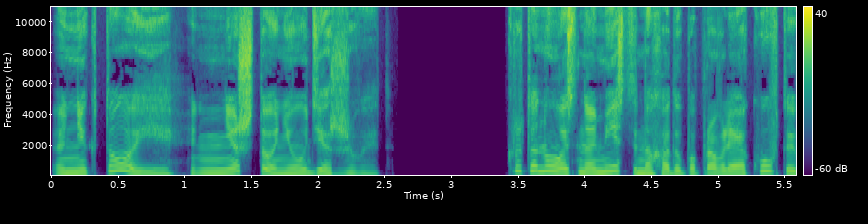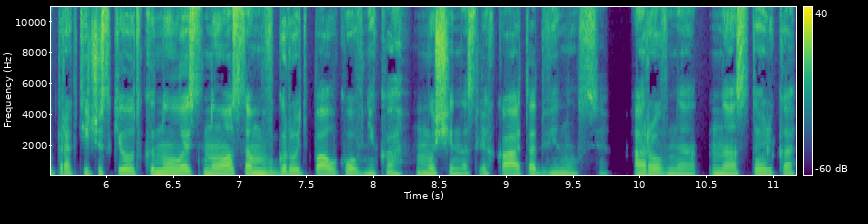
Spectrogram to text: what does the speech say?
никто и ничто не удерживает. Крутанулась на месте, на ходу поправляя кофту и практически уткнулась носом в грудь полковника. Мужчина слегка отодвинулся, а ровно настолько,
